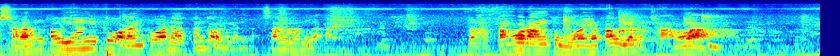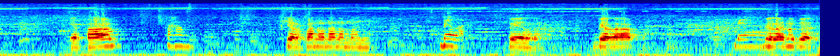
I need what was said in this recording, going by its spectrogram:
kesalahan kalian itu orang tua datang kalian nggak salam nggak apa. Datang orang tua ya kalian salah. Ya paham? Paham. Siapa nona namanya? Bella. Bella. Bella apa? Bella. Bella negara.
